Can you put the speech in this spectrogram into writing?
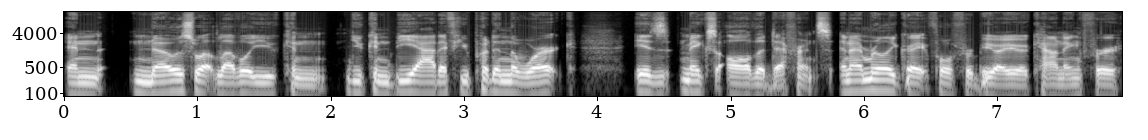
and knows what level you can you can be at if you put in the work is makes all the difference. And I'm really grateful for BYU accounting for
